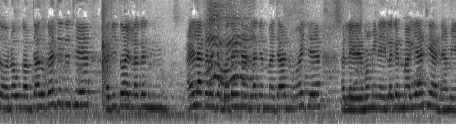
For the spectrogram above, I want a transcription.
તો નવું કામ ચાલુ કરી દીધું છે. હજી તોય લગ્ન આયલા કરે છે, બધાયના લગ્નમાં જવાનું હોય છે. એટલે મમ્મીને લગ્નમાં ગયા છે અને અમે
